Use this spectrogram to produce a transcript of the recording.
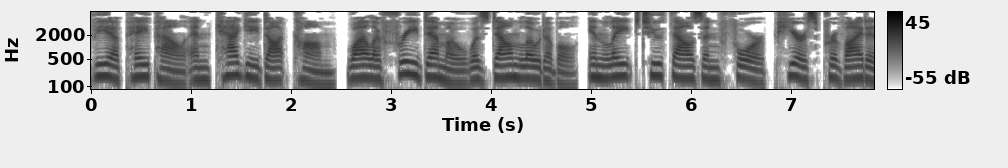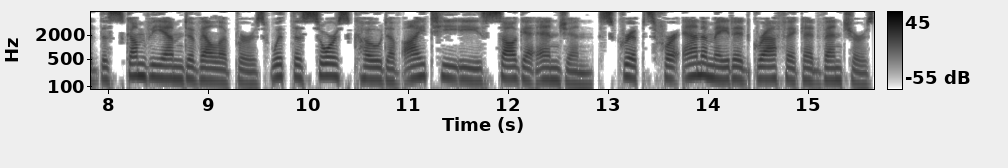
via PayPal and Kagi.com, while a free demo was downloadable. In late 2004, Pierce provided the ScummVM developers with the source code of ITE's Saga engine scripts for animated graphic adventures,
